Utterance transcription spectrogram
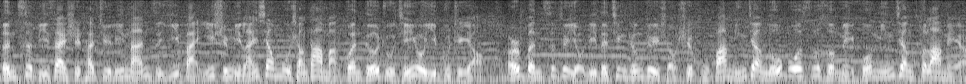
本次比赛使他距离男子一百一十米栏项目上大满贯得主仅有一步之遥。而本次最有力的竞争对手是古巴名将罗伯斯和美国名将特拉梅尔。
